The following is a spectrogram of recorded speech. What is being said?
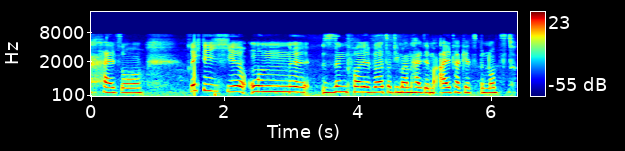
halt so richtig äh, unsinnvolle Wörter, die man halt im Alltag jetzt benutzt.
